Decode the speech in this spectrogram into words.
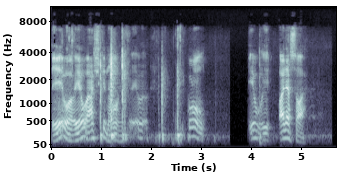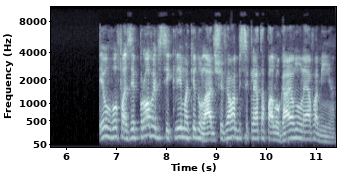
Eu, eu acho que não. Eu, com, eu, olha só. Eu vou fazer prova de ciclismo aqui do lado. Se tiver uma bicicleta para alugar, eu não levo a minha.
